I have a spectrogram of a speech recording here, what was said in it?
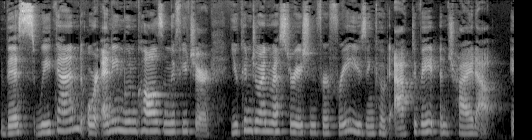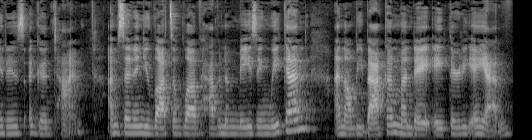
this weekend or any moon calls in the future, you can join Restoration for free using code ACTIVATE and try it out. It is a good time. I'm sending you lots of love. Have an amazing weekend, and I'll be back on Monday, 8:30 a.m.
